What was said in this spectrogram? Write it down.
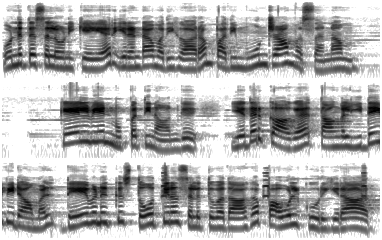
ஒன்று தெசலோனிக்கேயர் இரண்டாம் அதிகாரம் பதிமூன்றாம் வசனம். கேள்வி எண் முப்பத்தி நான்கு எதற்காக தாங்கள் இடைவிடாமல் தேவனுக்கு ஸ்தோத்திரம் செலுத்துவதாக பவுல் கூறுகிறார்?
